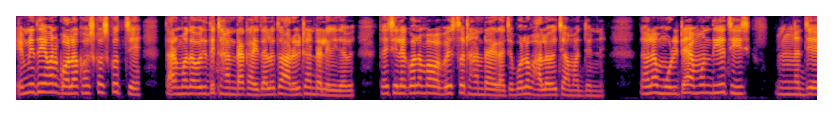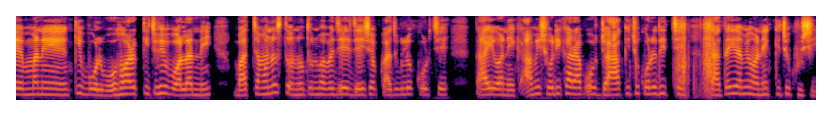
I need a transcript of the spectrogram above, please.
এমনিতেই আমার গলা খসখস করছে। তার মধ্যে আবার যদি ঠান্ডা খাই, তাহলে তো আরোই ঠান্ডা লেগে যাবে। তাই ছেলে বললাম, বাবা, বেশ তো ঠান্ডা হয়ে গেছে। বলল, ভালো হয়েছে আমার জন্যে। তাহলে মুড়িটা এমন দিয়েছিস যে মানে কি বলব, আর কিছুই বলার নেই। বাচ্চা মানুষ তো, নতুনভাবে যে যেই সব কাজগুলো করছে তাই অনেক। আমি শরীর খারাপ ও যা কিছু করে দিচ্ছে তাতেই আমি অনেক কিছু খুশি।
